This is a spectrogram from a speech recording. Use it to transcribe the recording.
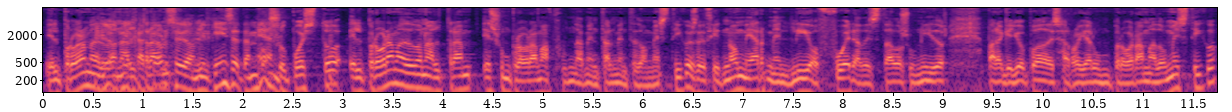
El programa de Donald 2014, Trump... 2015 también. Por supuesto, el programa de Donald Trump es un programa fundamentalmente doméstico, es decir, no me armen lío fuera de Estados Unidos para que yo pueda desarrollar un programa doméstico,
